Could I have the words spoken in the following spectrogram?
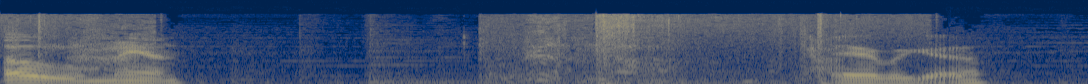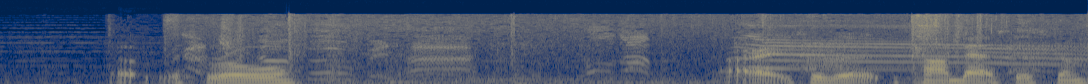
Oh man. There we go. Oh, let's roll. Alright, so the combat system.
